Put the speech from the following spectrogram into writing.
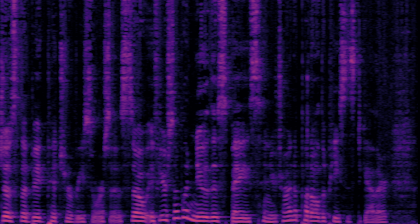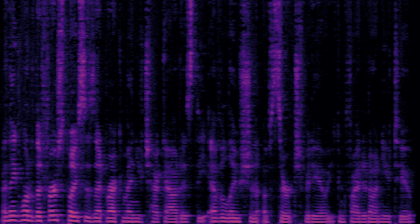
just the big picture resources. So, if you're someone new to this space and you're trying to put all the pieces together, I think one of the first places I'd recommend you check out is the Evolution of Search video. You can find it on YouTube.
